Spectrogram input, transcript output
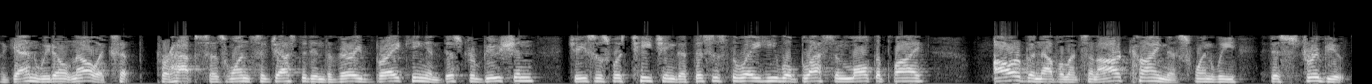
Again, we don't know, except perhaps as one suggested in the very breaking and distribution, Jesus was teaching that this is the way He will bless and multiply our benevolence and our kindness when we distribute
